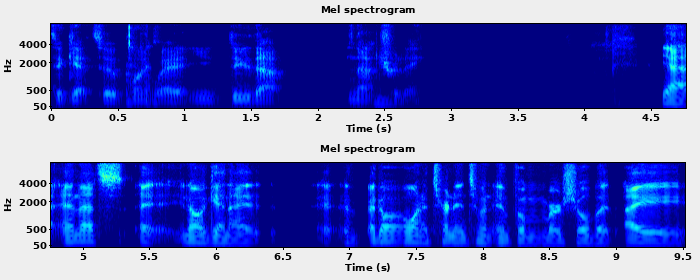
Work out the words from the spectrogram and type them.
to get to a point where you do that naturally. Yeah, and that's uh, you know again I I- I don't want to turn into an infomercial, but I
